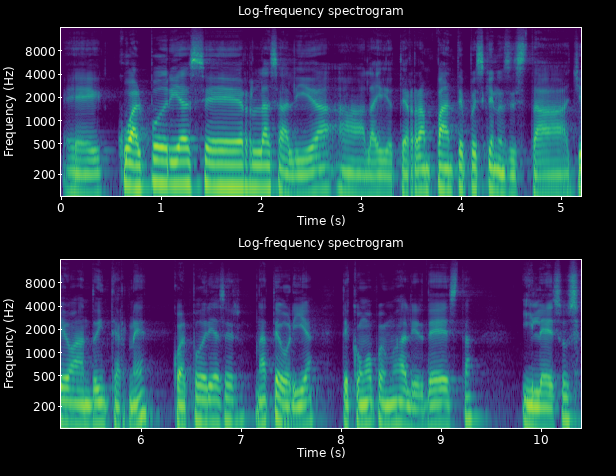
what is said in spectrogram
Eh, ¿Cuál podría ser la salida a la idiotez rampante pues, que nos está llevando Internet? ¿Cuál podría ser una teoría de cómo podemos salir de esta? Ilesos.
